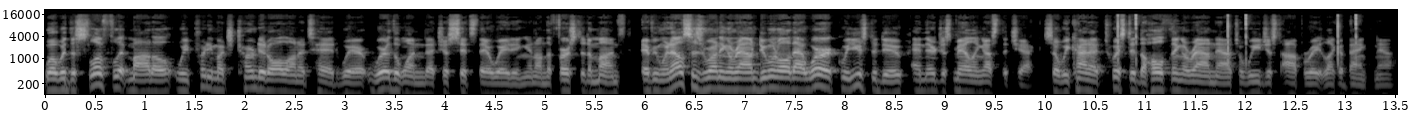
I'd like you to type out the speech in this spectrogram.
Well, with the slow flip model, we pretty much turned it all on its head where we're the one that just sits there waiting. And on the first of the month, everyone else is running around doing all that work we used to do, and they're just mailing us the check. So we kind of twisted the whole thing around now to we just operate like a bank now.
